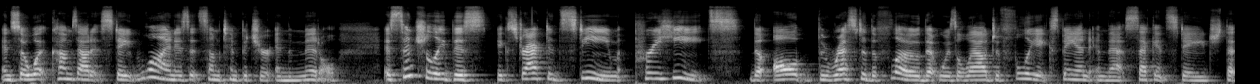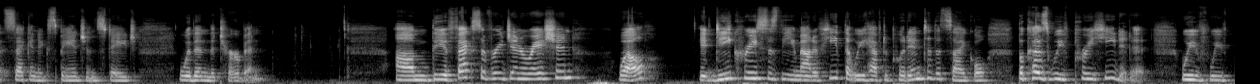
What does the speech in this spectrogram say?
And so what comes out at state one is at some temperature in the middle. Essentially, this extracted steam preheats the all the rest of the flow that was allowed to fully expand in that second stage, that second expansion stage within the turbine. Um, the effects of regeneration, well, it decreases the amount of heat that we have to put into the cycle because we've preheated it. We've, we've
